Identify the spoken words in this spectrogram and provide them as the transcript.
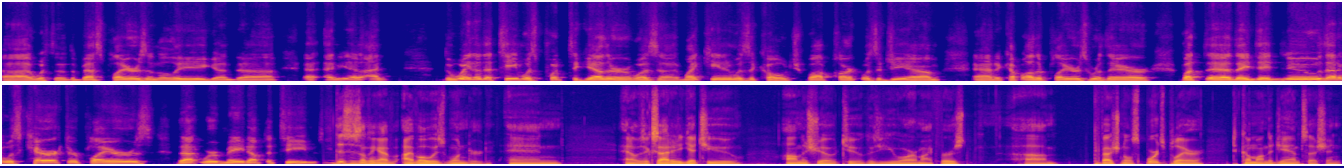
Uh, with the, the best players in the league, and and, and you know, the way that the team was put together was uh, Mike Keenan was the coach, Bob Clarke was the GM, and a couple other players were there. But uh, they did knew that it was character players that were made up the team. This is something I've I've always wondered, and and I was excited to get you on the show too because you are my first um, professional sports player to come on the jam session,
